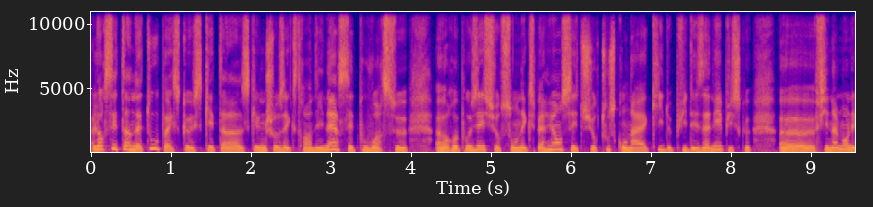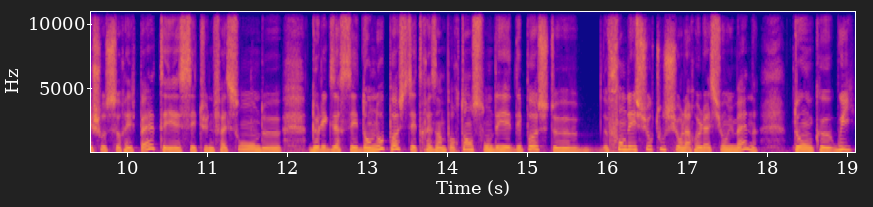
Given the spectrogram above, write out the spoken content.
alors c'est un atout parce que ce qui est, un, ce qui est une chose extraordinaire, c'est de pouvoir se euh, reposer sur son expérience et sur tout ce qu'on a acquis depuis des années, puisque euh, finalement les choses se répètent et c'est une façon de, de l'exercer. Dans nos postes, c'est très important, ce sont des, des postes euh, fondés surtout sur la relation humaine. Donc euh, oui,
